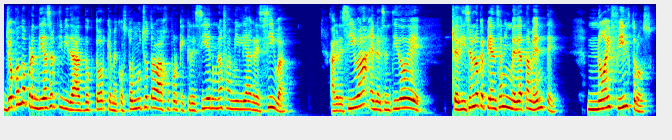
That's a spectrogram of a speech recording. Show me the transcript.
yo cuando aprendí asertividad, doctor, que me costó mucho trabajo porque crecí en una familia agresiva. Agresiva en el sentido de, te dicen lo que piensan inmediatamente. No hay filtros.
